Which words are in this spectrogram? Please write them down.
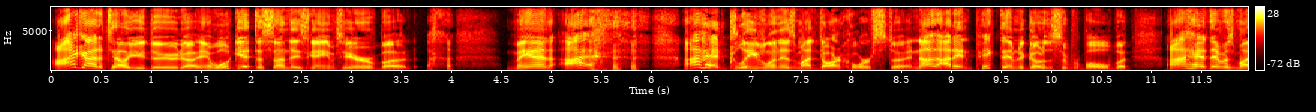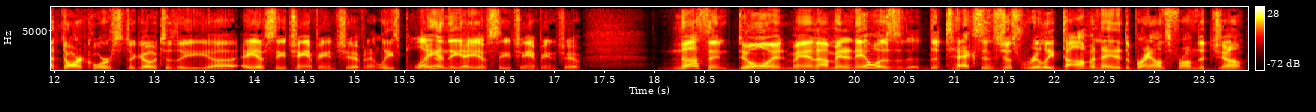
I got to tell you, dude, uh, and we'll get to Sunday's games here, but man, I I had Cleveland as my dark horse. To, not I didn't pick them to go to the Super Bowl, but I had them as my dark horse to go to the uh, AFC Championship and at least play in the AFC Championship nothing doing, man. I mean, and it was the Texans just really dominated the Browns from the jump.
